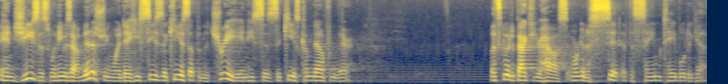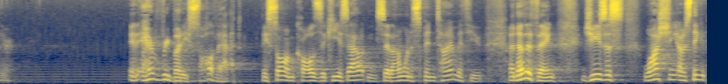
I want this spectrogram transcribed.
And Jesus, when he was out ministering one day, he sees Zacchaeus up in the tree and he says, Zacchaeus, come down from there. Let's go back to your house and we're going to sit at the same table together. And everybody saw that. They saw him call Zacchaeus out and said, I want to spend time with you. Another thing, Jesus washing, I was thinking,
